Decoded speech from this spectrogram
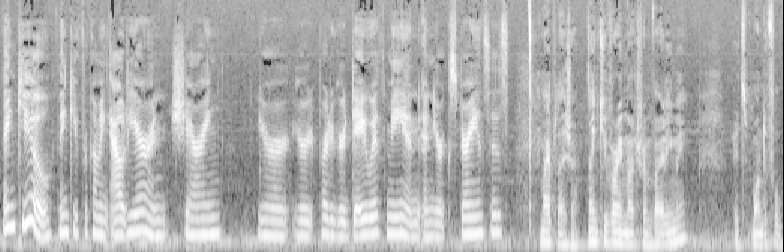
Thank you. Thank you for coming out here and sharing your your part of your day with me and, and your experiences. My pleasure. Thank you very much for inviting me. It's wonderful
